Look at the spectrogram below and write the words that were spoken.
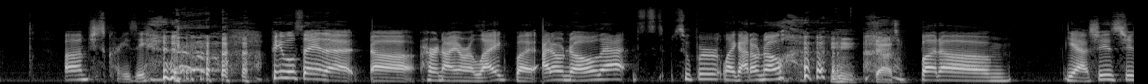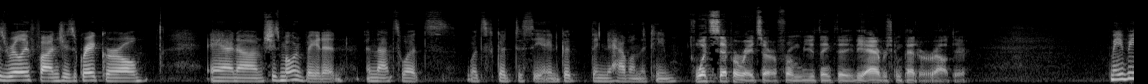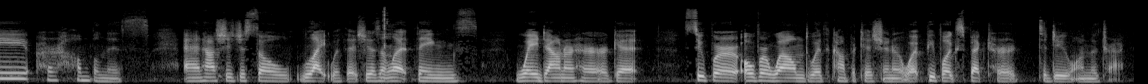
Um, she's crazy. People say that uh, her and I are alike, but I don't know that super. Like I don't know. Mhm, gotcha. But um, yeah, she's she's really fun. She's a great girl, and um, she's motivated, and that's what's what's good to see and a good thing to have on the team. What separates her from, you think, the, the average competitor out there? Maybe her humbleness and how she's just so light with it. She doesn't let things weigh down on her or get super overwhelmed with competition or what people expect her to do on the track.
